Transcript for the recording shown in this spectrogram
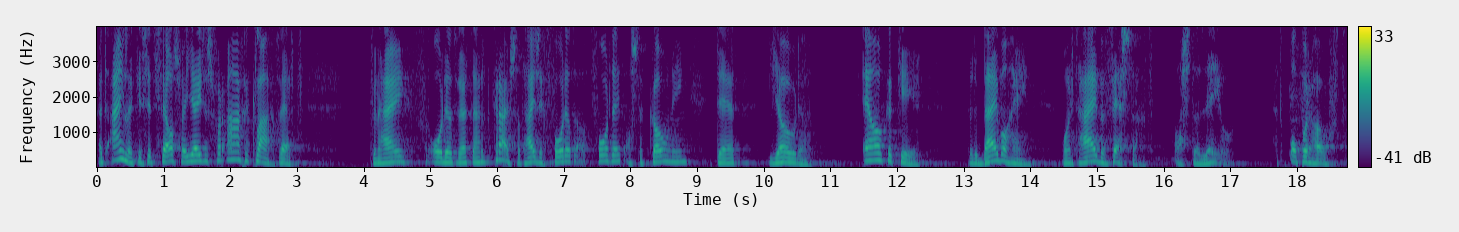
Uiteindelijk is het zelfs waar Jezus voor aangeklaagd werd. Toen hij veroordeeld werd naar het kruis. Dat hij zich voordeed als de koning der Joden. Elke keer door de Bijbel heen wordt hij bevestigd als de leeuw. Het opperhoofd.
